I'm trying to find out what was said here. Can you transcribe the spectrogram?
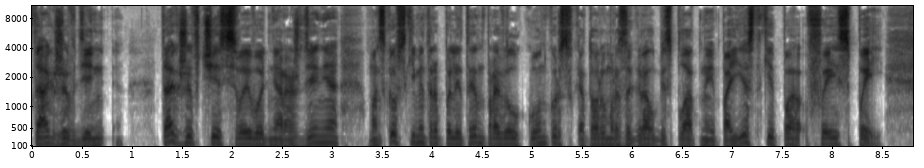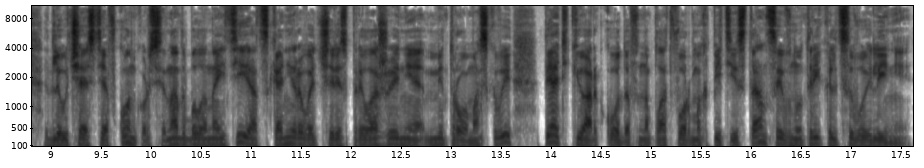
Также в день также в честь своего дня рождения московский метрополитен провел конкурс, в котором разыграл бесплатные поездки по FacePay. Для участия в конкурсе надо было найти и отсканировать через приложение «Метро Москвы» 5 QR-кодов на платформах пяти станций внутри кольцевой линии.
